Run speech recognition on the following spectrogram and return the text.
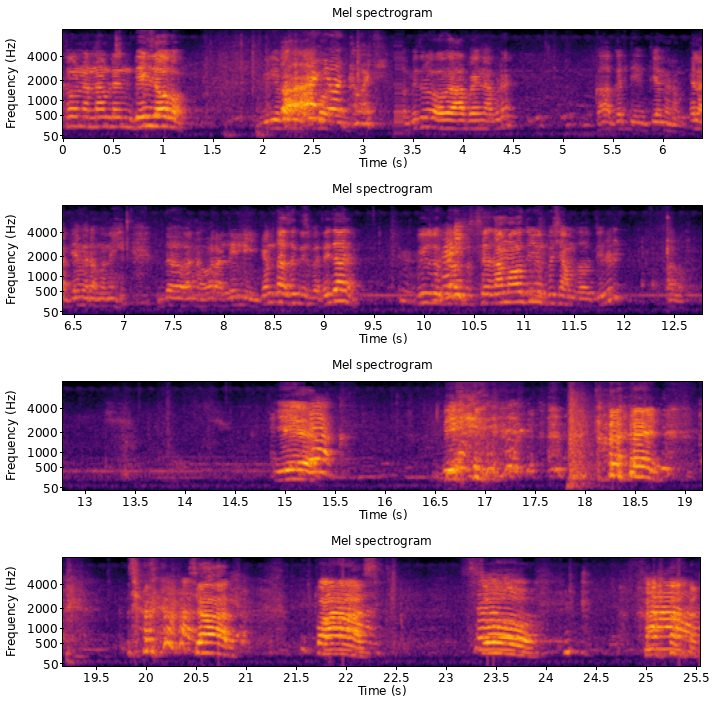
ખબરના નામ લઈને બેસી જાઓ મિત્રો હવે આ ભાઈને આપણે કા કરી કેમેરા પેલા કેમેરા નહીં. દવાના વાળા લઈ લઈએ કેમ તા સતીશભાઈ થઈ જાય ને બીજું તો સેજ આમ આવતી પછી આમ આવતી રેડી? હાલો. એક. બે. ત્રણ. ચાર. પાંચ. છ. સાત.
